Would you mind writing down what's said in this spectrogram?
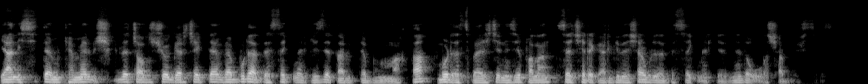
Yani site mükemmel bir şekilde çalışıyor gerçekten ve burada destek merkezi de tabii de bulunmakta. Burada siparişlerinizi falan seçerek arkadaşlar burada destek merkezine de ulaşabilirsiniz.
